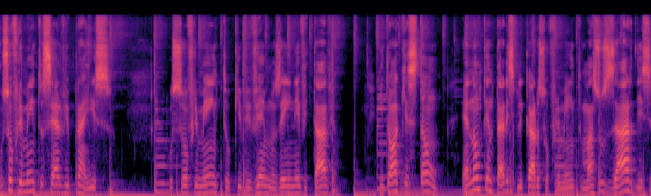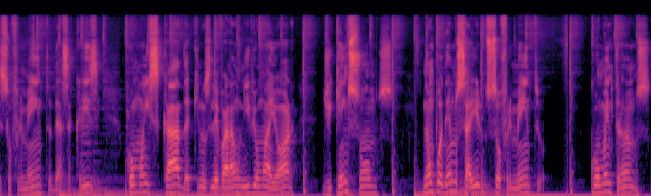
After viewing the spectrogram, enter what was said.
O sofrimento serve para isso. O sofrimento que vivemos é inevitável. Então a questão é não tentar explicar o sofrimento, mas usar desse sofrimento, dessa crise, como uma escada que nos levará a um nível maior de quem somos. Não podemos sair do sofrimento como entramos,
